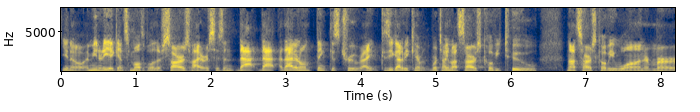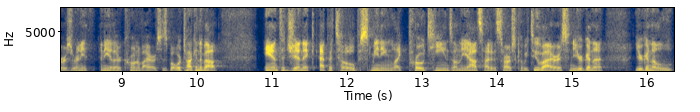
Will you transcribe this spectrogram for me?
you know immunity against multiple other SARS viruses, and that that that I don't think is true, right? Because you got to be careful. We're talking about SARS-CoV-2, not SARS-CoV-1 or MERS or any any other coronaviruses, but we're talking about antigenic epitopes, meaning like proteins on the outside of the SARS-CoV-2 virus, and you're gonna you're gonna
